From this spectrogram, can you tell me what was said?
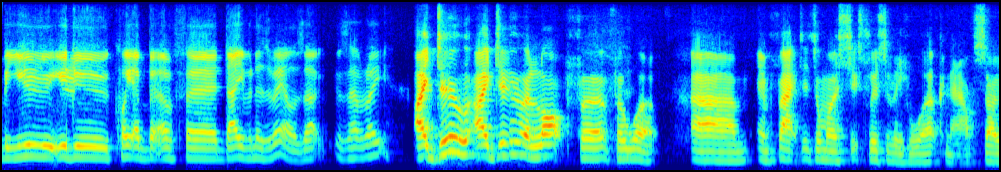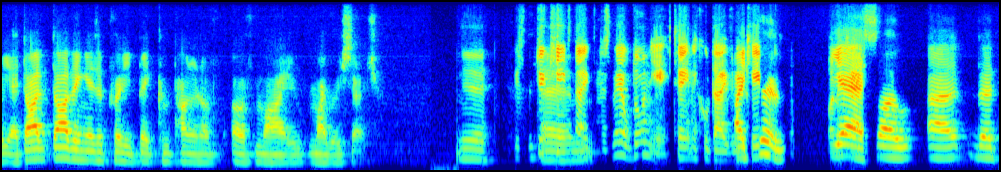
but you you do quite a bit of uh, diving as well. Is that is that right? I do I do a lot for for work. Um, in fact, it's almost exclusively for work now. So yeah, dive, diving is a pretty big component of, of my my research. Yeah. You do cave Um, diving as well, don't you? Technical diving. I cave do. Yeah. So uh, the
